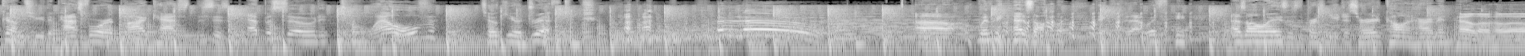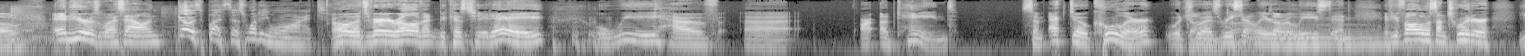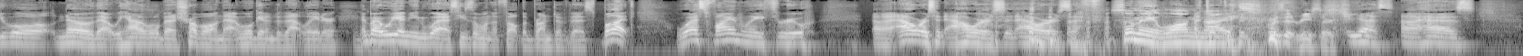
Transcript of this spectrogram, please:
Welcome to the Pass Forward podcast. This is episode 12 Tokyo Drift. Hello! Uh, with me, as always, thank you for that. With me, as always, is the person you just heard, Colin Harmon. Hello, hello. And here is Wes Allen. Ghostbusters, what do you want? Oh, that's very relevant because today we have uh, are obtained some Ecto Cooler, which Dun, was recently dun. released. And if you follow us on Twitter, you will know that we had a little bit of trouble on that, and we'll get into that later. And by we, I mean Wes. He's the one that felt the brunt of this. But Wes finally, through uh, hours and hours and hours of So many long nights. Exquisite research. yes, uh, has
